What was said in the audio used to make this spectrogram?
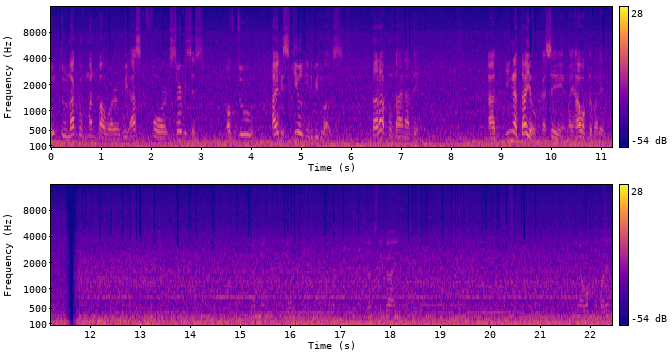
due to lack of manpower, we ask for services of two highly skilled individuals. Tara, puntahan natin. At ingat tayo kasi may hawak na baril. Hawak na baril.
